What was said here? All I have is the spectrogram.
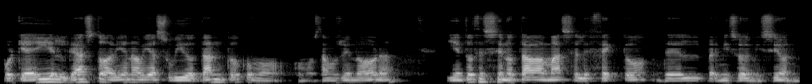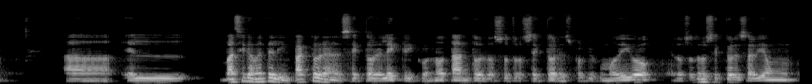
porque ahí el gas todavía no había subido tanto como, como estamos viendo ahora, y entonces se notaba más el efecto del permiso de emisión. Uh, el, básicamente el impacto era en el sector eléctrico, no tanto en los otros sectores, porque como digo, en los otros sectores había un,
